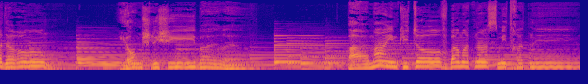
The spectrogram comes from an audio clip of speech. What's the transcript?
בדרום, יום שלישי בערב, פעמיים כי טוב במתנס מתחתנים.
